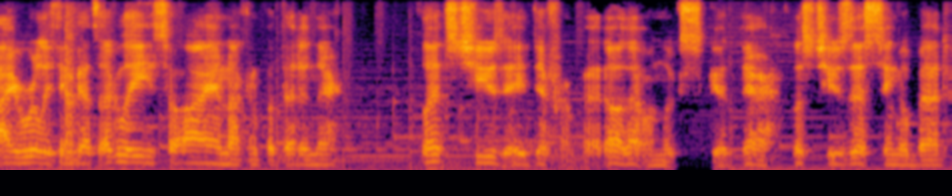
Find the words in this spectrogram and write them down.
I really think that's ugly, so I am not going to put that in there. Let's choose a different bed. Oh, that one looks good there. Let's choose this single bed.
